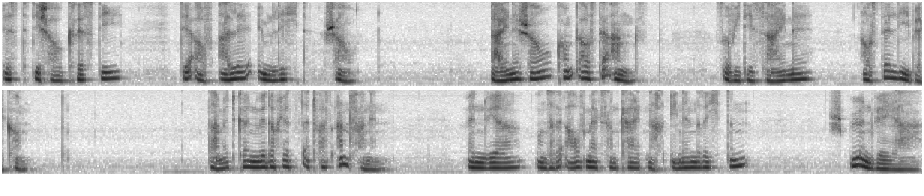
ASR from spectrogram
ist die Schau Christi, der auf alle im Licht schaut. Deine Schau kommt aus der Angst, so wie die seine aus der Liebe kommt. Damit können wir doch jetzt etwas anfangen, wenn wir unsere Aufmerksamkeit nach innen richten spüren wir ja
